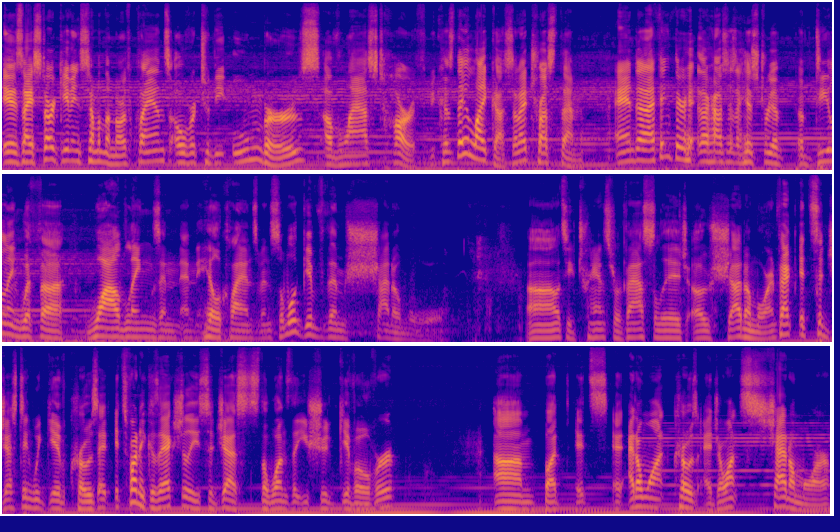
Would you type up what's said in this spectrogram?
is I start giving some of the North clans over to the Umbers of Last Hearth because they like us and I trust them. And uh, I think their, their house has a history of, of dealing with uh, wildlings and, and hill clansmen, so we'll give them Shadowmoor. Uh, let's see, transfer vassalage of Shadowmoor. In fact, it's suggesting we give Crow's. It's funny because it actually suggests the ones that you should give over. Um, but it's I don't want Crow's Edge. I want Shadowmoor.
